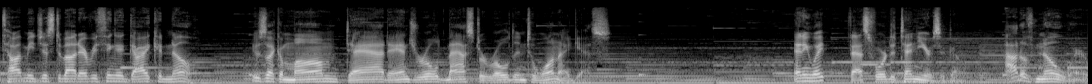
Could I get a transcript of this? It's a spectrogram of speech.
taught me just about everything a guy could know. He was like a mom, dad, and your old master rolled into one, I guess. Anyway, fast forward to 10 years ago. Out of nowhere,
